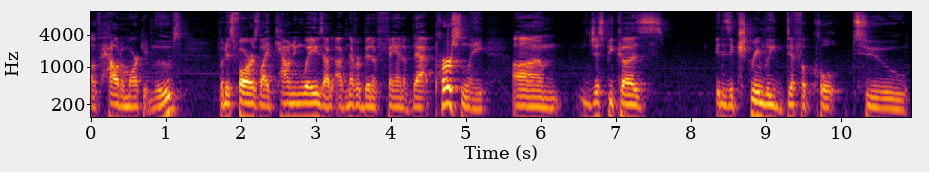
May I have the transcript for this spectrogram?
of how the market moves. But as far as like counting waves, I've, I've never been a fan of that personally, um, just because it is extremely difficult to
